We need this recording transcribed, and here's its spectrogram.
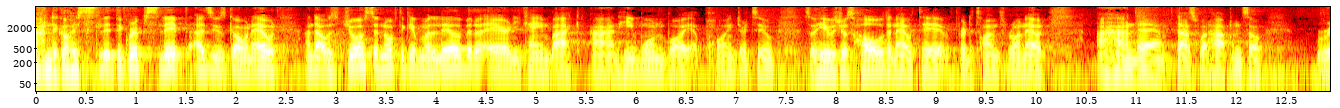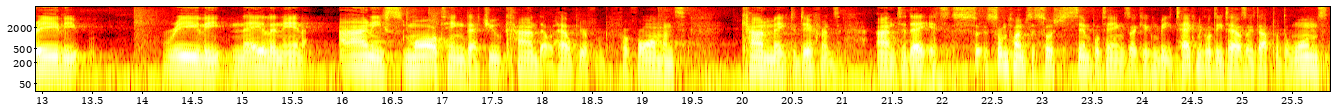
and the guy slid, the grip slipped as he was going out, and that was just enough to give him a little bit of air, and he came back, and he won by a point or two. So he was just holding out to, for the time to run out, and um, that's what happened. So really, really nailing in any small thing that you can that will help your performance can make the difference. And today, it's sometimes it's such simple things like it can be technical details like that, but the ones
